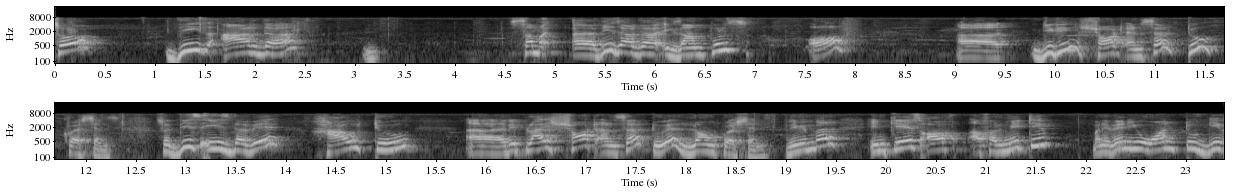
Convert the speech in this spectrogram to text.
So, these are the some uh, these are the examples of uh, giving short answer to questions. So this is the way how to uh, reply short answer to a long question. Remember in case of affirmative when you want to give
